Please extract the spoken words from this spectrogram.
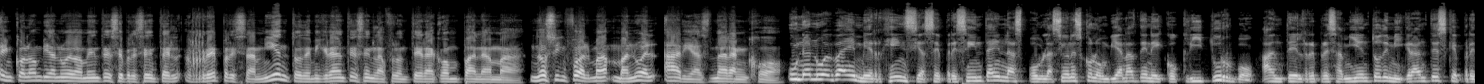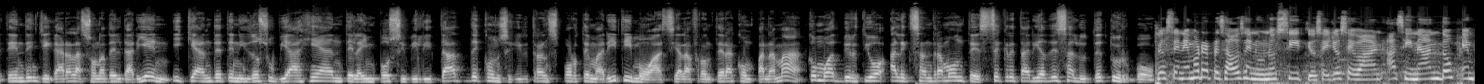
En Colombia nuevamente se presenta el represamiento de migrantes en la frontera con Panamá. Nos informa Manuel Arias Naranjo. Una nueva emergencia se presenta en las poblaciones colombianas de Necoclí y Turbo ante el represamiento de migrantes que pretenden llegar a la zona del Darién y que han detenido su viaje ante la imposibilidad de conseguir transporte marítimo hacia la frontera con Panamá, como advirtió Alexandra Montes, secretaria de Salud de Turbo. Los tenemos represados en unos sitios, ellos se van hacinando en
